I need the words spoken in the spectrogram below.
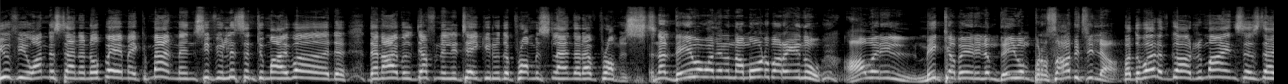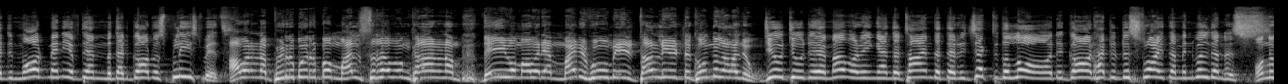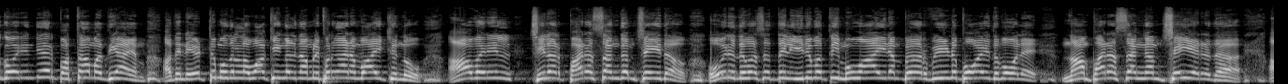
if you understand and obey my commandments, if you listen to my word, then I will definitely take you to the promised land that I've promised. എന്നാൽ ദൈവവചനം നമ്മോട് പറയുന്നു അവരിൽ മിക്ക പേരിലും ദൈവം പ്രസാദിച്ചില്ല But the word of God reminds us that not many of them that God was pleased with. അവരുടെ പിറുപിറുപ്പും മത്സരവും കാരണം ദൈവം അവരെ മരുഭൂമിയിൽ തള്ളിയിട്ട് കൊന്നുകളഞ്ഞു Due to their murmuring and the time that they rejected the Lord, God had to destroy them in wilderness. ഒന്ന് കോരിന്ത്യർ പത്താം അധ്യായം അതിന്റെ എട്ട് മുതലുള്ള വാക്യങ്ങൾ നമ്മൾ ഇപ്രകാരം വായിക്കുന്നു. അവരിൽ ചിലർ പരസംഗം ചെയ്ത് ഒരു ദിവസത്തിൽ ഇരുപത്തി മൂവായിരം പേർ വീണു പോയതുപോലെ നാം പരസംഗം ചെയ്യരുത്.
